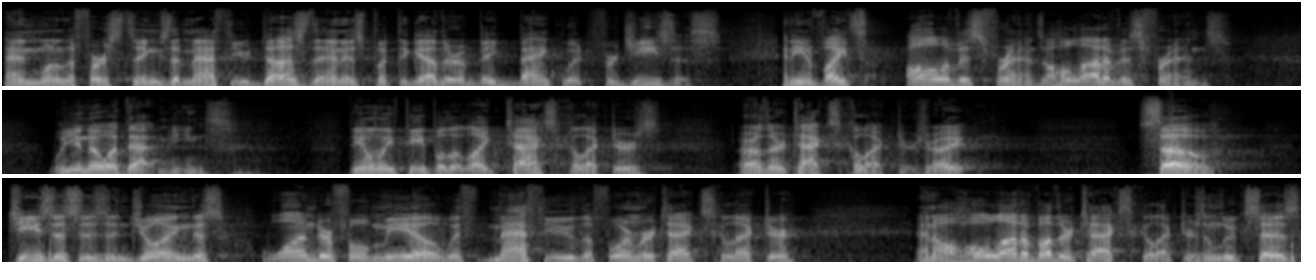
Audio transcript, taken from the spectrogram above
And one of the first things that Matthew does then is put together a big banquet for Jesus. And he invites all of his friends, a whole lot of his friends. Well, you know what that means. The only people that like tax collectors are their tax collectors, right? So, Jesus is enjoying this wonderful meal with Matthew, the former tax collector, and a whole lot of other tax collectors. And Luke says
